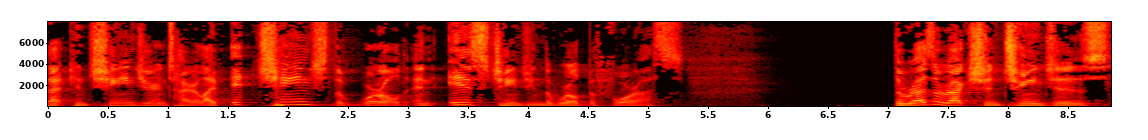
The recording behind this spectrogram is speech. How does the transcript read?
that can change your entire life. It changed the world and is changing the world before us the resurrection changes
